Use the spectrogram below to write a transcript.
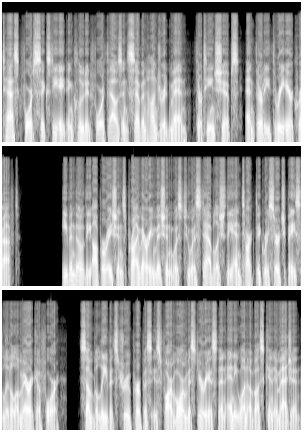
Task Force 68 included 4,700 men, 13 ships, and 33 aircraft. Even though the operation's primary mission was to establish the Antarctic research base Little America 4, some believe its true purpose is far more mysterious than any one of us can imagine.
